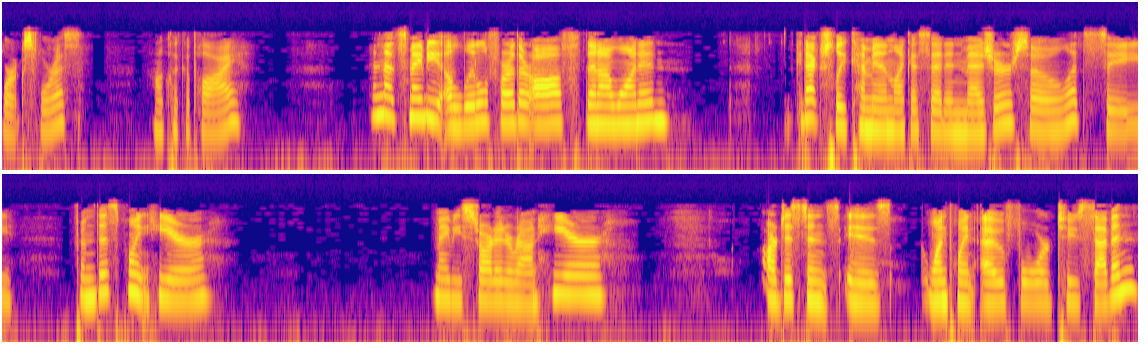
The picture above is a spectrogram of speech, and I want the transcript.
works for us. I'll click Apply. And that's maybe a little further off than I wanted. You could actually come in, like I said, and measure. So let's see. From this point here maybe started around here. Our distance is 1.0427.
